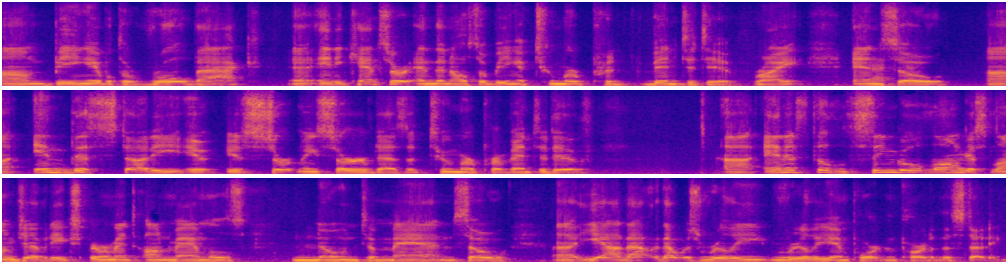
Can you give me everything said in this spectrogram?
um, being able to roll back any cancer and then also being a tumor preventative, right? And okay. so uh, in this study, it, certainly served as a tumor preventative. Uh, and it's the single longest longevity experiment on mammals known to man. So, uh, yeah, that that was really really important part of the study.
